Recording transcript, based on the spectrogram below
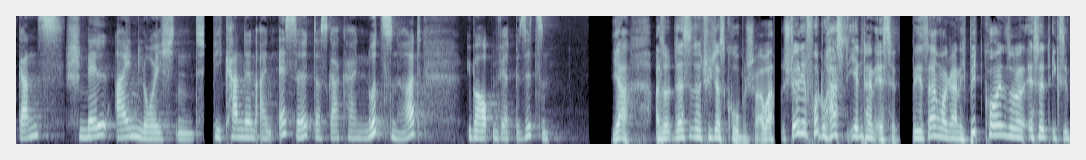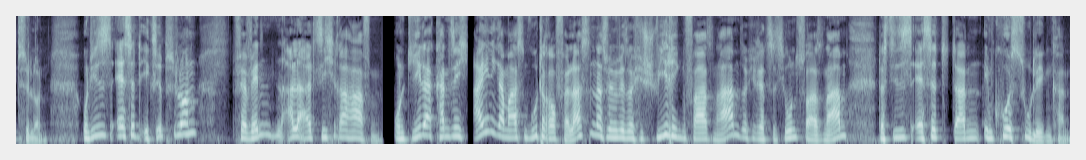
ganz schnell einleuchtend. Wie kann denn ein Asset, das gar keinen Nutzen hat, überhaupt einen Wert besitzen? Ja, also das ist natürlich das Komische. Aber stell dir vor, du hast irgendein Asset. Jetzt sagen wir gar nicht Bitcoin, sondern Asset XY. Und dieses Asset XY verwenden alle als sicherer Hafen. Und jeder kann sich einigermaßen gut darauf verlassen, dass wenn wir solche schwierigen Phasen haben, solche Rezessionsphasen haben, dass dieses Asset dann im Kurs zulegen kann.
